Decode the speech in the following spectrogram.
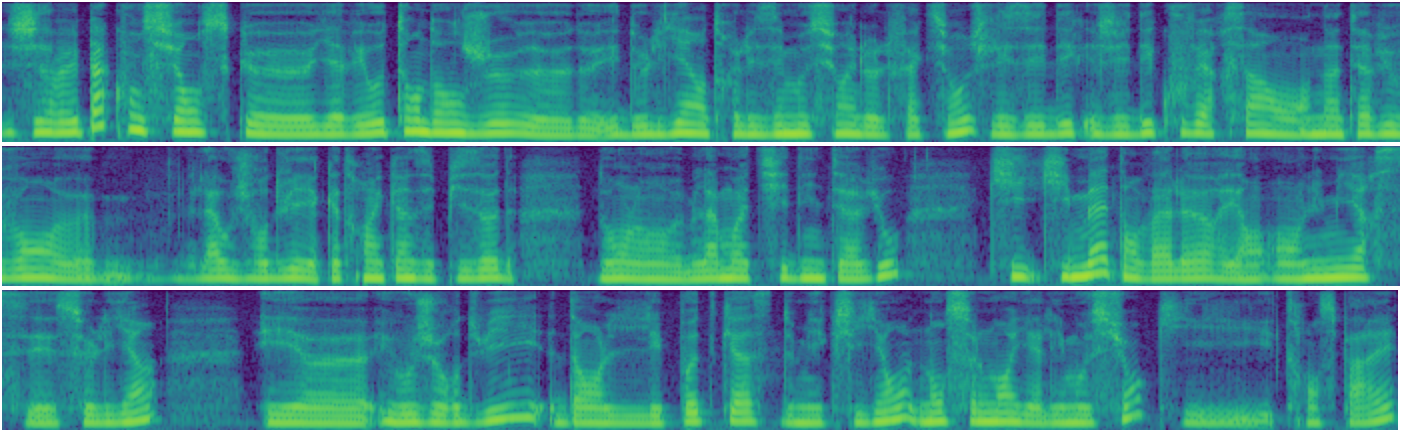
Je n'avais pas conscience qu'il y avait autant d'enjeux euh, et de liens entre les émotions et l'olfaction. J'ai découvert ça en interviewant, euh, là aujourd'hui il y a 95 épisodes, dont la moitié d'interviews, qui, mettent en valeur et en, lumière ce lien. Euh, et, aujourd'hui, dans les podcasts de mes clients, non seulement il y a l'émotion qui transparaît,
